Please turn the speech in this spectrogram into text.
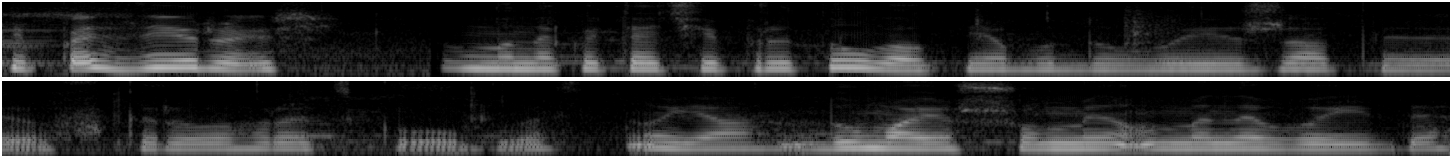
Ти позіруєш. У мене котячий притулок, я буду виїжджати в Кіровоградську область. Ну, я думаю, що у мене вийде.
